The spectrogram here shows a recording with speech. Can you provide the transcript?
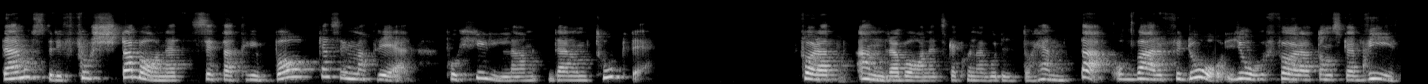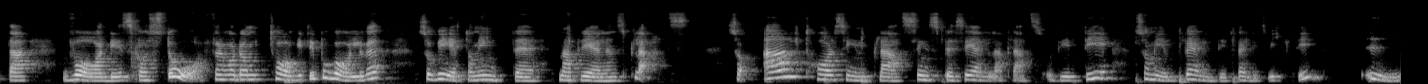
Där måste det första barnet sätta tillbaka sin materiel på hyllan där de tog det för att andra barnet ska kunna gå dit och hämta. Och varför då? Jo, för att de ska veta var det ska stå. För har de tagit det på golvet så vet de inte materiellens plats. Så allt har sin plats, sin speciella plats och det är det som är väldigt, väldigt viktigt i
